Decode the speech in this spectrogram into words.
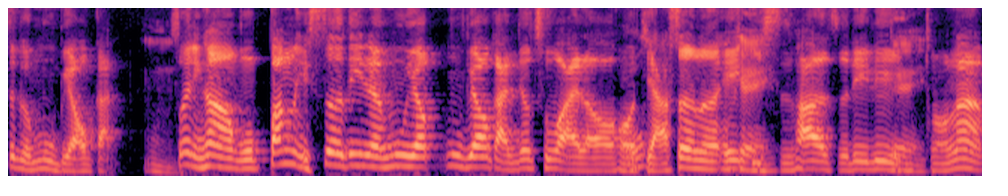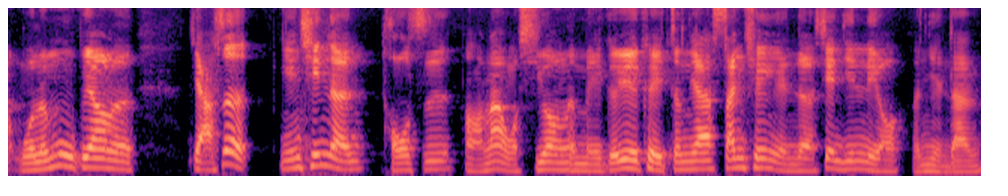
这个目标感。嗯，所以你看啊，我帮你设定的目标目标感就出来了哦。假设呢，A 以十趴的殖利率哦，那我的目标呢，假设年轻人投资哦，那我希望呢每个月可以增加三千元的现金流，很简单。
